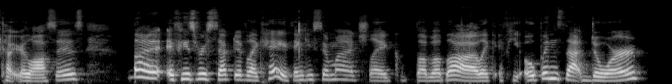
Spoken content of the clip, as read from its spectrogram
cut your losses. But if he's receptive, like, hey, thank you so much, like, blah, blah, blah, like, if he opens that door,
